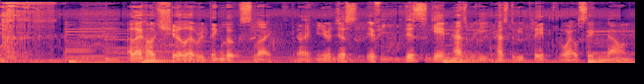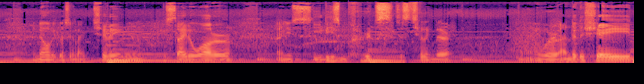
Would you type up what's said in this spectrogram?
I like how chill everything looks like. Right, you're just if this game has be has to be played while sitting down, you know, because you're like chilling beside the water, and you see these birds just chilling there. And we're under the shade.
